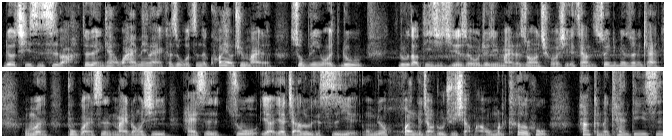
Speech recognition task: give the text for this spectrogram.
六七十次吧，对不对？你看我还没买，可是我真的快要去买了，说不定我录。录到第几集的时候，我就已经买了这双球鞋，这样子，所以就变成说，你看，我们不管是买东西还是做要要加入一个事业，我们就换个角度去想嘛。我们的客户他可能看第一次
